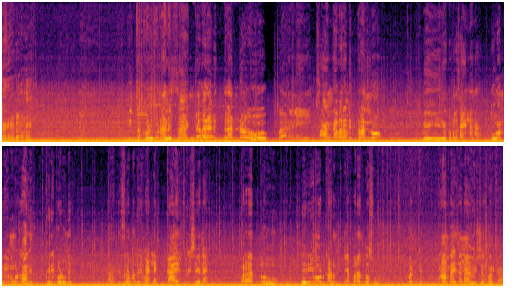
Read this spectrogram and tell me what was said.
कोण कोण आले. सांगा बरं मित्रांनो. सांगा बरं मित्रांनो. मी तुम्हाला सांगितलं ना दोन रिम आउट झाले घरी पडून आहेत. आता तिसरा पण रिम वाटलं काहीच विषय नाही. परत तोडू. ते रिम आउट काढून ते परत बसू. पण थांबायचं नाही आयुष्यात बरं का.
